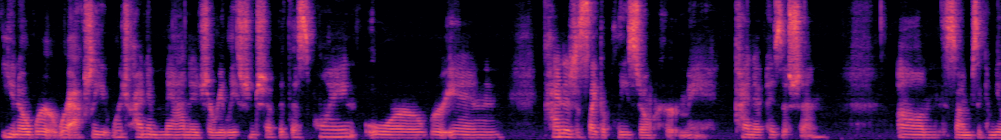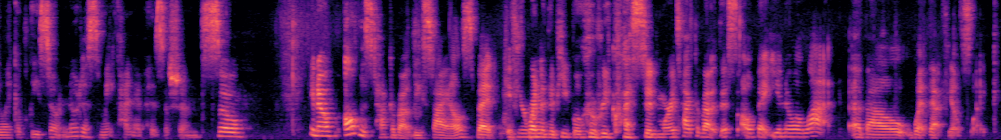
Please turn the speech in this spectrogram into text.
you know we're we're actually we're trying to manage a relationship at this point or we're in kind of just like a please don't hurt me kind of position. Um, sometimes it can be like a please don't notice me kind of position. So, you know, I'll just talk about these styles, but if you're one of the people who requested more talk about this, I'll bet you know a lot about what that feels like.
